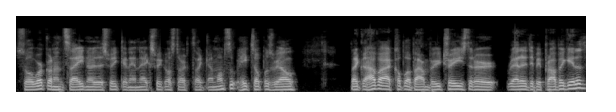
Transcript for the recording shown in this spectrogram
so I'll work on inside now this week, and then next week I'll start thinking once it heats up as well. Like they have a couple of bamboo trees that are ready to be propagated.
